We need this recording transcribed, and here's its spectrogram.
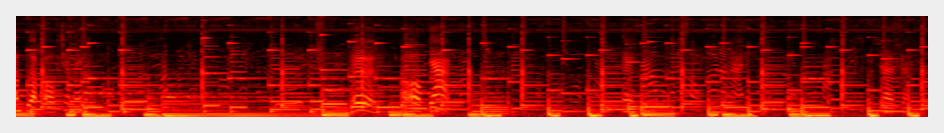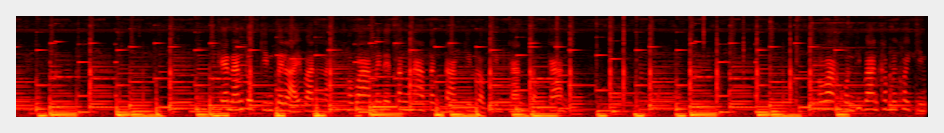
เหรอบี้เอาเปลือกออกใช่ไหมเออเอาออกยากเออจ้ะจ้ะแค่นั้นก็กินไปหลายวันนะเพราะว่าไม่ได้ตั้งหน้าตั้งตากินหรอกกินก้านสองก้าน เพราะว่าคนที่บ้านเขาไม่ค่อยกิน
